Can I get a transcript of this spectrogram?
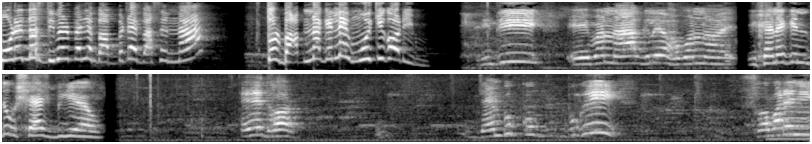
মোড়ে দোষ দিবের পেলে বাপ বেটায় বাসেন না। তোর বাপ না গেলে মুই কি করিম? দিদি এবার না গেলে হব নয় এখানে কিন্তু শেষ বিয়েও এই নে ধর জ্যাম্বু বুকি সবারে নি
